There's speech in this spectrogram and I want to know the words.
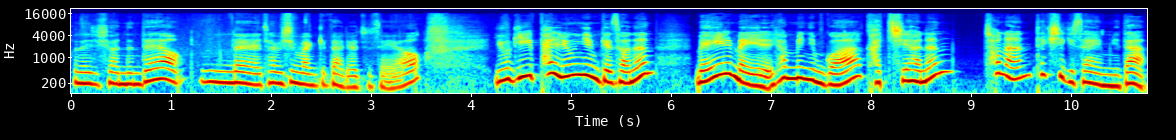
보내주셨는데요. 음, 네, 잠시만 기다려주세요. 6286님께서는 매일매일 현미님과 같이 하는 천안 택시기사입니다.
